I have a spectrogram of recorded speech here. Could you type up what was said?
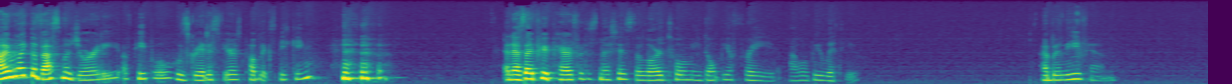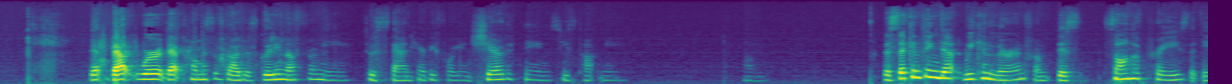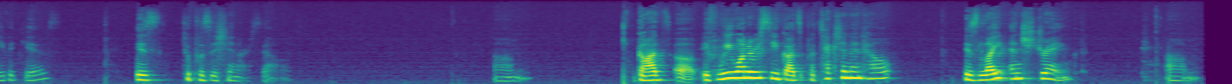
I'm like the vast majority of people whose greatest fear is public speaking. and as I prepared for this message, the Lord told me, Don't be afraid, I will be with you. I believe Him. That, that word, that promise of God was good enough for me to stand here before you and share the things He's taught me. Um, the second thing that we can learn from this song of praise that David gives is to position ourselves. Um, God's, uh, if we want to receive God's protection and help, His light and strength, um,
